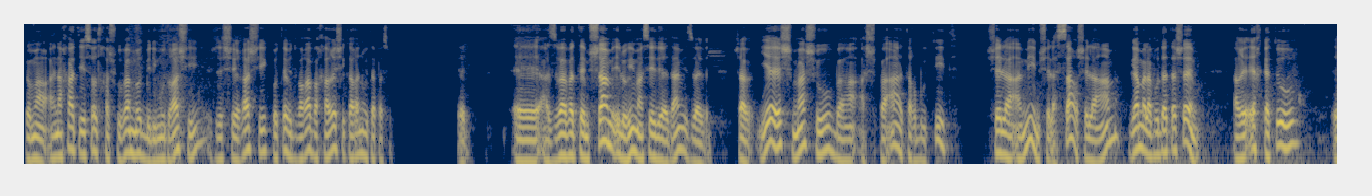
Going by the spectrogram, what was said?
כלומר, הנחת יסוד חשובה מאוד בלימוד רש"י, זה שרש"י כותב דבריו אחרי שקראנו את הפסוק. אה, אז ועבדתם שם אלוהים מעשה ידי אדם ואבן. עכשיו, יש משהו בהשפעה התרבותית של העמים, של השר של העם, גם על עבודת השם. הרי איך כתוב, אה,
